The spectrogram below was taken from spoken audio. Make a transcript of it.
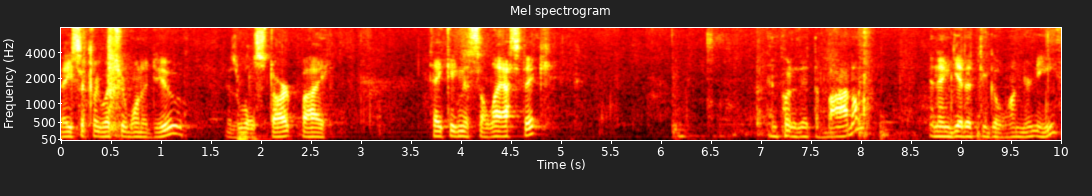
basically what you want to do is we'll start by taking this elastic and put it at the bottom and then get it to go underneath.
